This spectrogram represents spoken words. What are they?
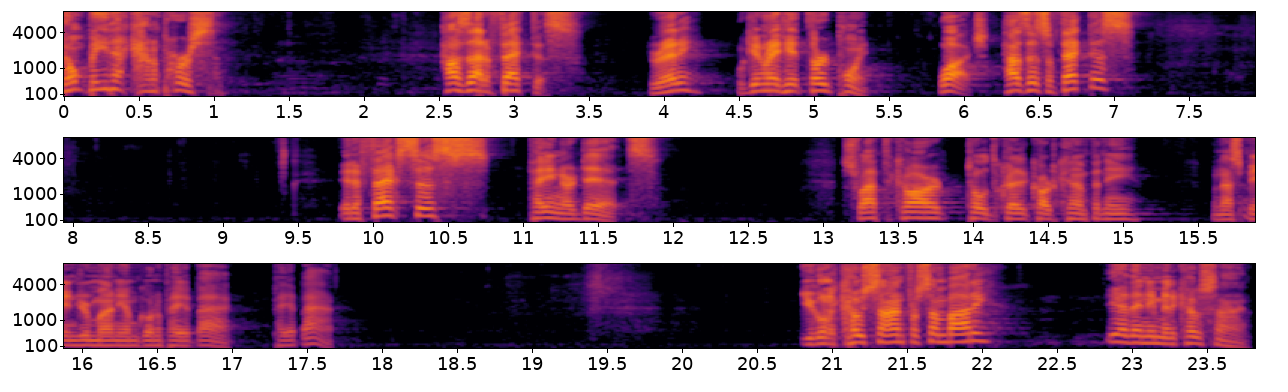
don't be that kind of person. How does that affect us? You ready? We're getting ready to hit third point. Watch. How does this affect us? It affects us paying our debts. Swipe the card, told the credit card company, when I spend your money, I'm going to pay it back. Pay it back. You're going to co sign for somebody? Yeah, they need me to co sign.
